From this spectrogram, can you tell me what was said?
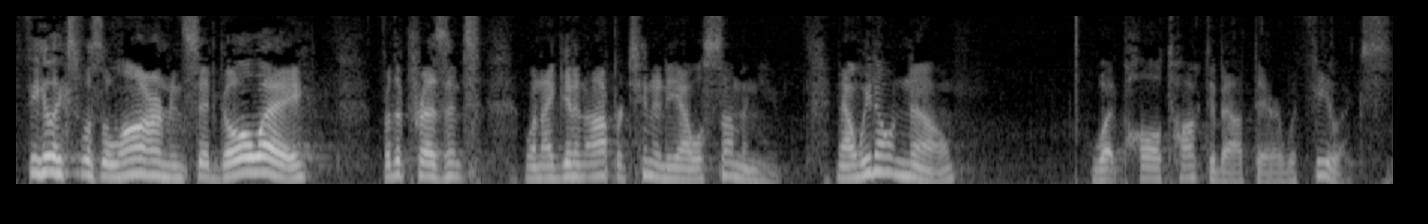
Felix was alarmed and said, Go away for the present. When I get an opportunity, I will summon you. Now, we don't know what Paul talked about there with Felix.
